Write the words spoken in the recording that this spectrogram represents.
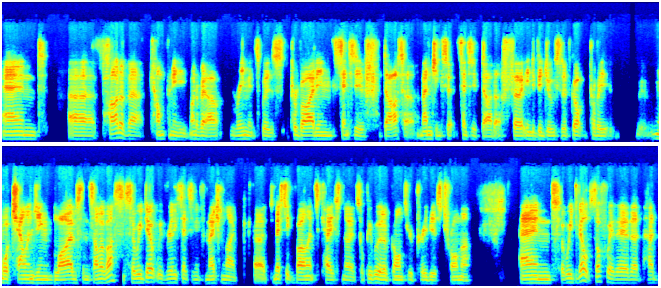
And uh, part of that company, one of our remits was providing sensitive data, managing sensitive data for individuals that have got probably more challenging lives than some of us. So we dealt with really sensitive information like uh, domestic violence case notes or people that have gone through previous trauma. And we developed software there that had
